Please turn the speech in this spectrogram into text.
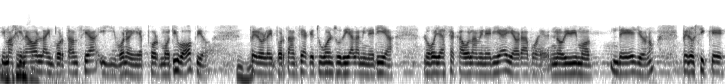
Imaginaos la importancia, y bueno, y es por motivo obvio, pero la importancia que tuvo en su día la minería. Luego ya se acabó la minería y ahora pues no vivimos de ello, ¿no? Pero sí que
